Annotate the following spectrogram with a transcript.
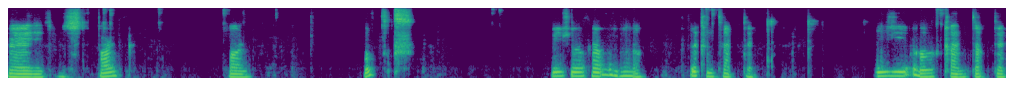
ready to start. One. Oops. Visual conductor. The conductor. Visual conductor.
